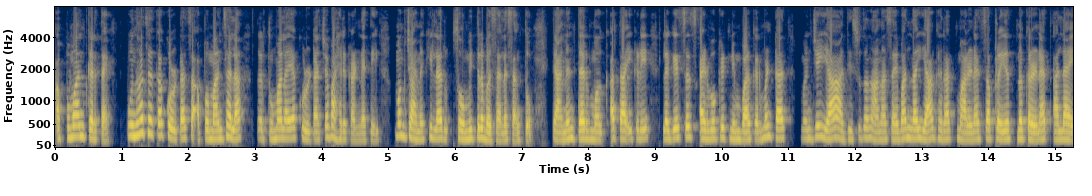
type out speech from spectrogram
अपमान करताय. पुन्हा जर का कोर्टाचा अपमान झाला तर तुम्हाला या कोर्टाच्या बाहेर काढण्यात येईल. मग जानकीला रु- सौमित्र बसायला सांगतो. त्यानंतर मग आता इकडे लगेचच ॲडव्होकेट निंबाळकर म्हणतात म्हणजे या आधी सुद्धा नानासाहेबांना या घरात मारण्याचा प्रयत्न करण्यात आला आहे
